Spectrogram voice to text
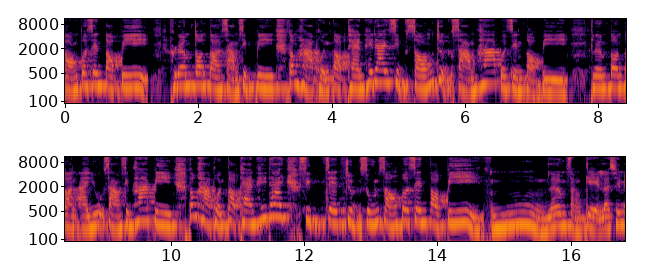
9.42%ต่อปี เริ่มต้นตอน 30 ปี ต้องหาผลตอบแทนให้ได้ 12.35%ต่อปี เริ่มต้นตอนอายุ 35 ปี ต้องหาผลตอบแทนให้ได้ 17.02%ต่อปี อืม เริ่มสังเกตแล้วใช่ไหม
